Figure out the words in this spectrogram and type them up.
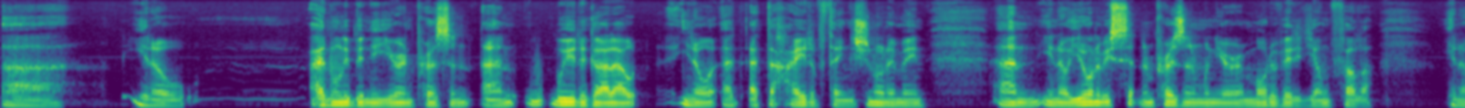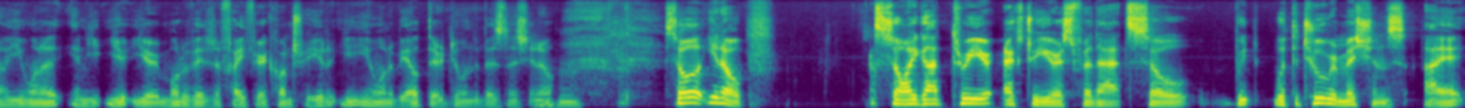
uh, you know, I'd only been a year in prison, and we'd have got out, you know, at, at the height of things. You know what I mean? And you know, you don't want to be sitting in prison when you're a motivated young fella. You know, you want to, and you, you're motivated to fight for your country. You you, want to be out there doing the business. You know, mm-hmm. so you know so I got three year, extra years for that. So we, with the two remissions, I,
